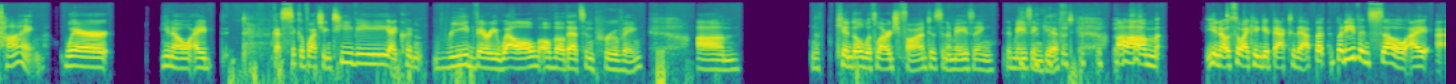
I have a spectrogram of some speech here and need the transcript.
time where you know, I got sick of watching TV. I couldn't read very well, although that's improving. Um, with Kindle with large font is an amazing, amazing gift. Um, you know, so I can get back to that. But but even so, I, I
